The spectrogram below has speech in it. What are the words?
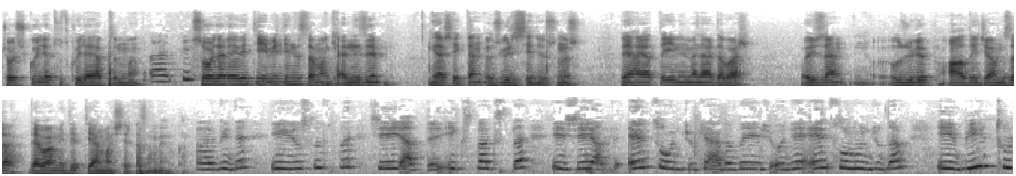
coşkuyla tutkuyla yaptın mı? Abi Sorulara evet diyebildiğiniz zaman kendinizi gerçekten özgür hissediyorsunuz. Ve hayatta yenilmeler de var. O yüzden üzülüp ağlayacağımıza devam edip diğer maçları kazanmaya bakalım. Abi de e, Yusuf da şey yaptı. Xbox'ta e, şey yaptı. En sonuncu kağıda yaş oynuyor. En sonuncudan e, bir tur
